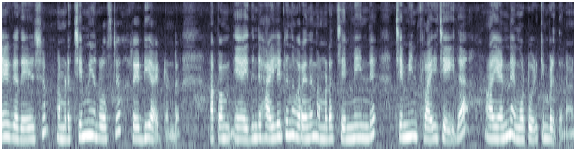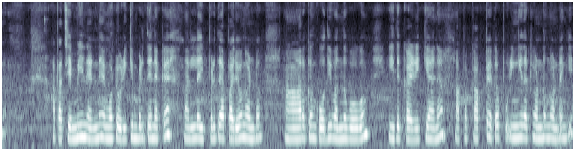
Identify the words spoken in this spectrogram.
ഏകദേശം നമ്മുടെ ചെമ്മീൻ റോസ്റ്റ് റെഡി ആയിട്ടുണ്ട്. അപ്പം ഇതിന്റെ ഹൈലൈറ്റ് എന്ന് പറയുന്നത് നമ്മുടെ ചെമ്മീന്റെ ചെമ്മീൻ ഫ്രൈ ചെയ്ത ആ എണ്ണ അങ്ങോട്ട് ഒഴിക്കുമ്പോഴത്തേനാണ്. അപ്പോൾ ആ ചെമ്മീൻ എണ്ണ അങ്ങോട്ട് ഒഴിക്കുമ്പോഴത്തേനൊക്കെ നല്ല ഇപ്പോഴത്തെ ആ പരുവം കണ്ടു? ആർക്കും കൊതി വന്നു പോകും. ഇത് കഴിക്കാൻ അപ്പോൾ കപ്പയൊക്കെ പുഴുങ്ങിയതൊക്കെ ഉണ്ടെന്നുണ്ടെങ്കിൽ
